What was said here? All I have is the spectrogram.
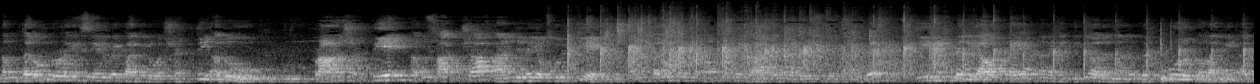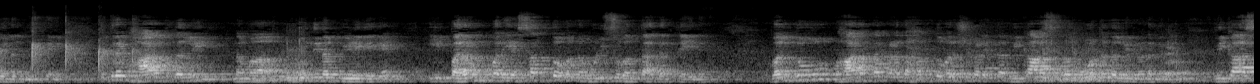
ನಮ್ಮ ತರುಣರೊಳಗೆ ಸೇರ್ಬೇಕಾಗಿರುವ ಶಕ್ತಿ ಅದು ಪ್ರಾಣ ಶಕ್ತಿಯೇ ಅದು ಸಾಕ್ಷಾತ್ ಆಂಜನೇಯ ಮೂರ್ತಿಯೇ. ಈ ನಿಟ್ಟಿನಲ್ಲಿ ಯಾವ ಪ್ರಯತ್ನ ನಡೀತಿದೆಯೋ ಅದನ್ನು ನಾನು ಹೃತ್ಪೂರ್ವಕವಾಗಿ ಅಭಿನಂದಿಸ್ತೇನೆ ಇದ್ರೆ ಭಾರತದಲ್ಲಿ ನಮ್ಮ ಮುಂದಿನ ಪೀಳಿಗೆಗೆ ಈ ಪರಂಪರೆಯ ಸತ್ವವನ್ನು ಉಳಿಸುವಂತ ಅಗತ್ಯ ಇದೆ. ಒಂದು ಭಾರತ ಕಳೆದ ಹತ್ತು ವರ್ಷಗಳಿಂದ ವಿಕಾಸದ ಓಟದಲ್ಲಿ ನಡೆದಿದೆ. ವಿಕಾಸ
